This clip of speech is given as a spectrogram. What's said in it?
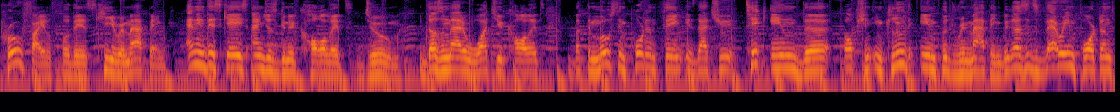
profile for this key remapping. And in this case, I'm just gonna call it Doom. It doesn't matter what you call it, but the most important thing is that you tick in the option include input remapping because it's very important,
